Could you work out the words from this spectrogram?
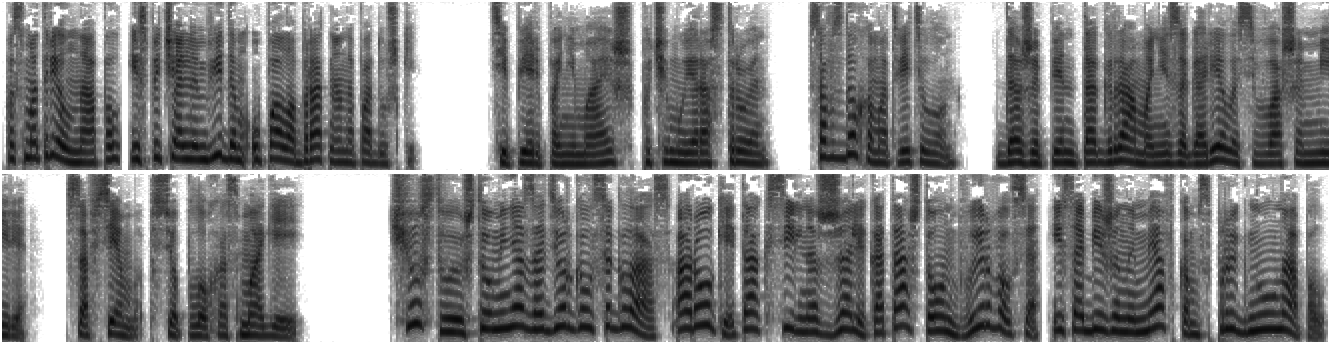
посмотрел на пол и с печальным видом упал обратно на подушки. «Теперь понимаешь, почему я расстроен?» Со вздохом ответил он. «Даже пентаграмма не загорелась в вашем мире. Совсем все плохо с магией». Чувствую, что у меня задергался глаз, а руки так сильно сжали кота, что он вырвался и с обиженным мявком спрыгнул на пол.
